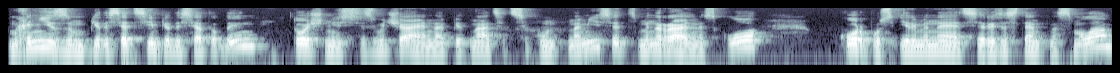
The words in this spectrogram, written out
Механізм 5751 Точність звичайна 15 секунд на місяць, мінеральне скло, корпус і ремінець резистентна смола.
